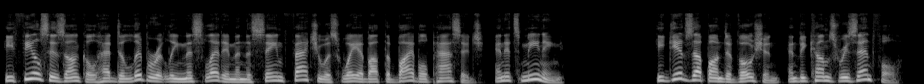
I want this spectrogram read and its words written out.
He feels his uncle had deliberately misled him in the same fatuous way about the Bible passage and its meaning. He gives up on devotion and becomes resentful.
